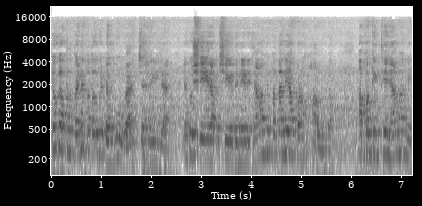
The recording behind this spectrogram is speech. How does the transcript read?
ਕਿਉਂਕਿ ਆਪਾਂ ਨੂੰ ਪਹਿਲਾਂ ਪਤਾ ਹੋਊ ਵੀ ਡੰਗੂਗਾ ਜ਼ਹਿਰੀਲਾ ਜਾਂ ਕੋਈ ਸ਼ੇਰ ਆਪਾਂ ਸ਼ੇਰ ਦੇ ਨੇੜੇ ਜਾਵਾਂਗੇ ਪਤਾ ਵੀ ਆਪਾਂ ਨੂੰ ਖਾਊਗਾ। ਆਪਾਂ ਕਿੱਥੇ ਜਾਵਾਂਗੇ?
